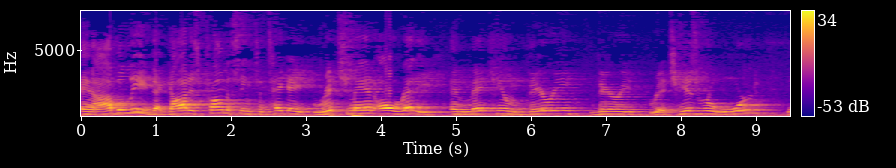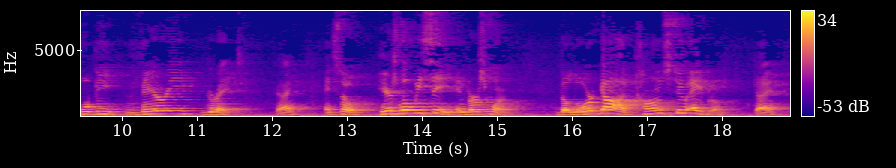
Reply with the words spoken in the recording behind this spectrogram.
And I believe that God is promising to take a rich man already and make him very, very rich. His reward will be very great. Okay? And so here's what we see in verse 1. The Lord God comes to Abram, okay?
